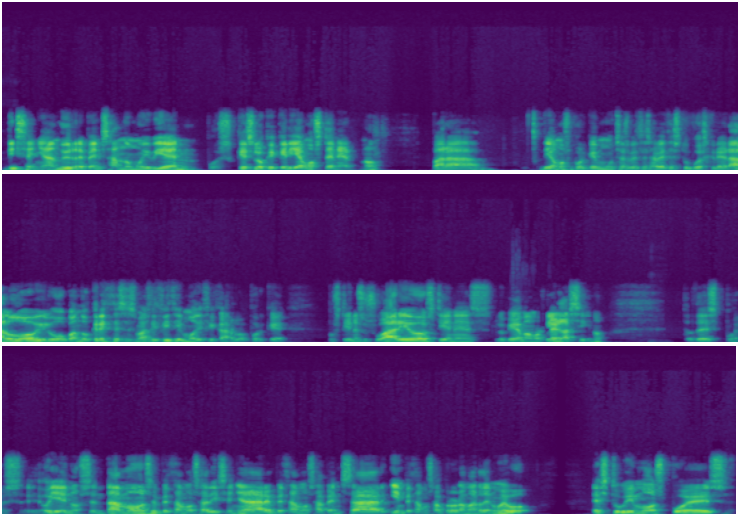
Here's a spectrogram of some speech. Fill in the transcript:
diseñando y repensando muy bien, pues, qué es lo que queríamos tener, ¿no? Para, digamos, porque muchas veces a veces tú puedes crear algo y luego cuando creces es más difícil modificarlo, porque pues tienes usuarios, tienes lo que llamamos legacy, ¿no? Entonces, pues, eh, oye, nos sentamos, empezamos a diseñar, empezamos a pensar y empezamos a programar de nuevo. Estuvimos, pues,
